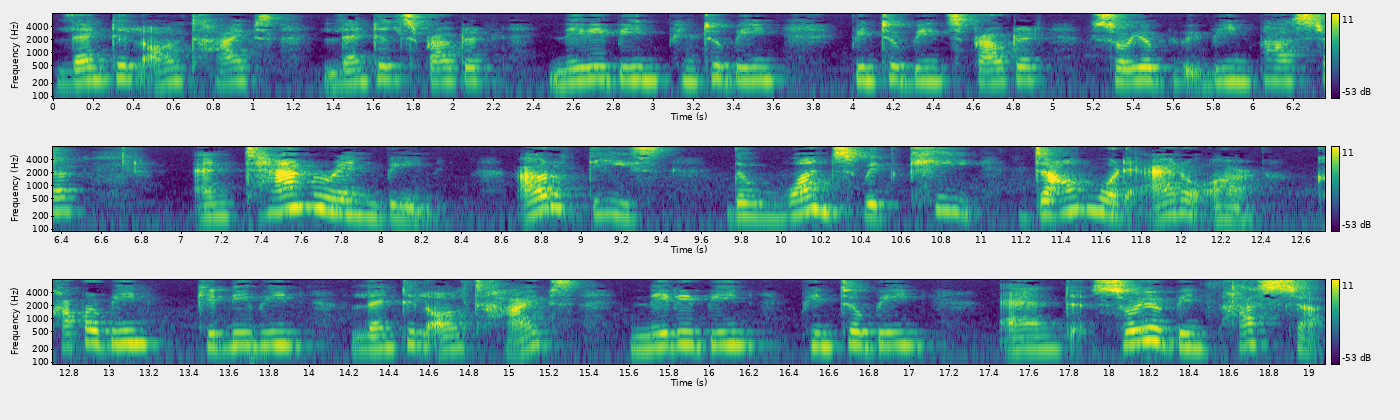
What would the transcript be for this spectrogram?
lentil all types, lentil sprouted, navy bean, pinto bean, pinto bean sprouted, soya bean pasta, and tamarind bean. Out of these, the ones with key downward arrow are copper bean, kidney bean, lentil all types, navy bean, pinto bean, and soya bean pasta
